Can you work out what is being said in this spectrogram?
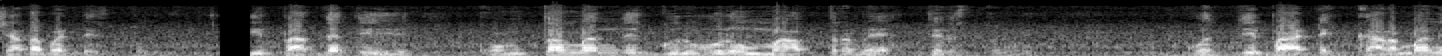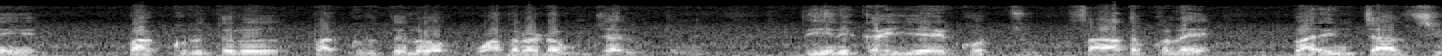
చెదపట్టేస్తుంది. ఈ పద్ధతి కొంతమంది గురువులు మాత్రమే తెలుస్తుంది. కొద్దిపాటి కర్మని ప్రకృతిలో ప్రకృతిలో వదలడం జరుగుతుంది. దీనికయ్యే ఖర్చు సాధకులే భరించాల్సి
